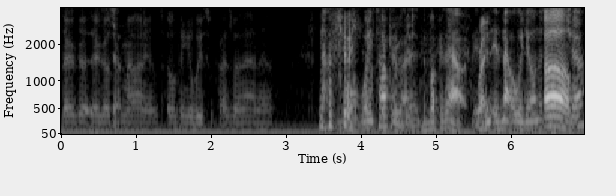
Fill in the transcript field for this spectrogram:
there go there goes So- for my audience. I don't think you'll be surprised by that now. No, I'm kidding. Well, what are you talking about? The book is out. Isn't, Right. isn't that what we do on this Um, show?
